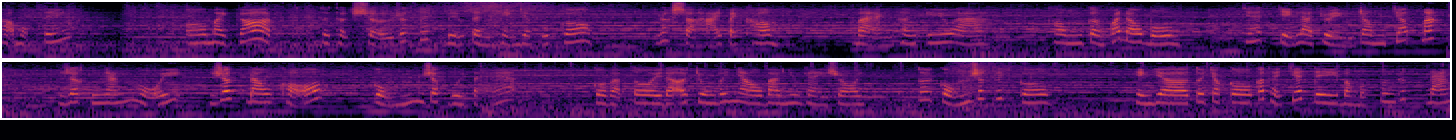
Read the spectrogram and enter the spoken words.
thở một tiếng. Oh my god, Tôi thật sự rất thích biểu tình hiện giờ của cô. Rất sợ hãi phải không? Bạn thân yêu à Không cần quá đau buồn. Chết chỉ là chuyện trong chớp mắt. Rất ngắn ngủi, Rất đau khổ, Cũng rất vui vẻ. Cô và tôi đã ở chung với nhau bao nhiêu ngày rồi? Tôi cũng rất thích cô. Hiện giờ tôi cho cô có thể chết đi bằng một phương thức đáng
